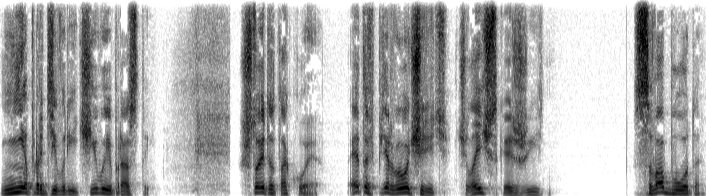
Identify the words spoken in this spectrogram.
непротиворечивы и просты. Что это такое? Это в первую очередь человеческая жизнь, свобода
